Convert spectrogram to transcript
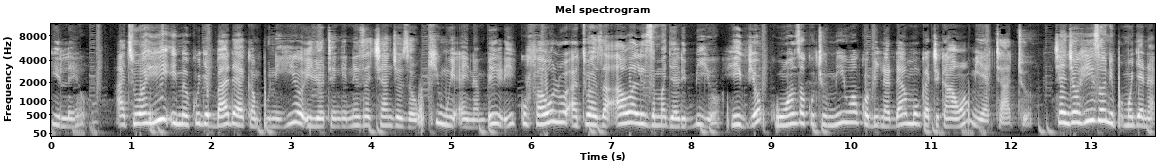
hii leo. Hatua hii imekuja baada ya kampuni hiyo iliyotengeneza chanjo za ukimwi aina mbili kufaulu hatua za awali za majaribio, hivyo kuanza kutumiwa kwa binadamu katika awamu ya tatu. Chanjo hizo ni pamoja na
